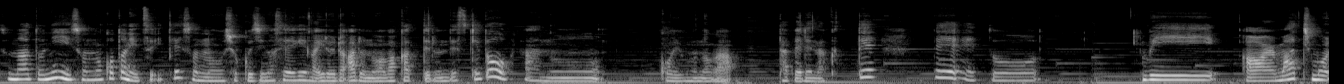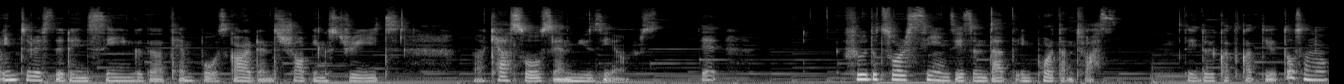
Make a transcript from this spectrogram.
その後にそのことについて、その食事の制限がいろいろあるのは分かってるんですけど、あの、こういうものが食べれなくて、で、えっと、we are much more interested in seeing the temples, gardens, shopping streets, castles and museums. で、food source scenes isn't that important to us. で、どういうことかっていうと、その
